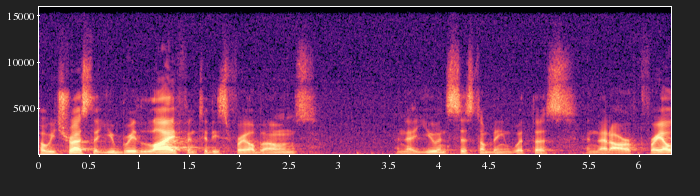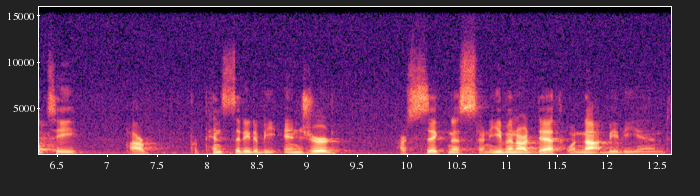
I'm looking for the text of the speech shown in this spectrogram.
But we trust that you breathe life into these frail bones and that you insist on being with us, and that our frailty, our propensity to be injured, our sickness, and even our death will not be the end.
